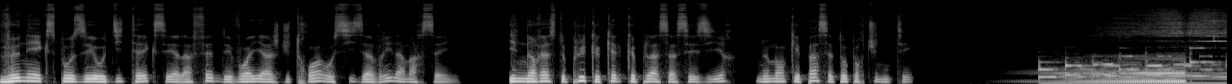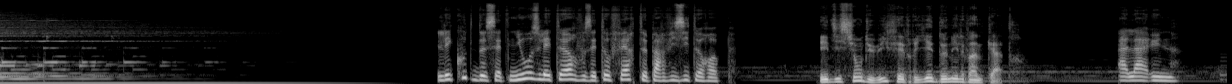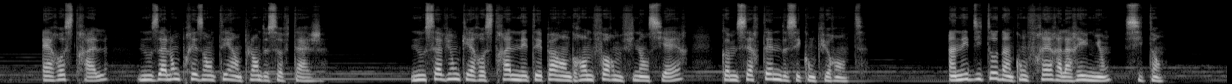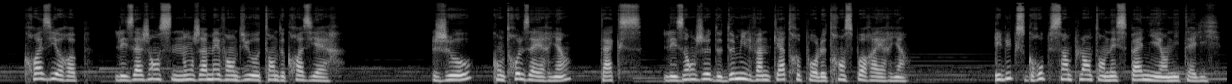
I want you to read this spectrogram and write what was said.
Venez exposer au Ditex et à la fête des voyages du 3 au 6 avril à Marseille. Il ne reste plus que quelques places à saisir, ne manquez pas cette opportunité. L'écoute de cette newsletter vous est offerte par Visite Europe. Édition du 8 février 2024. À la une. Air Austral, nous allons présenter un plan de sauvetage. Nous savions qu'Air Austral n'était pas en grande forme financière, comme certaines de ses concurrentes. Un édito d'un confrère à La Réunion, citant Croisi Europe, les agences n'ont jamais vendu autant de croisières. GEO, contrôles aériens, taxes, les enjeux de 2024 pour le transport aérien. Elux Group s'implante en Espagne et en Italie.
